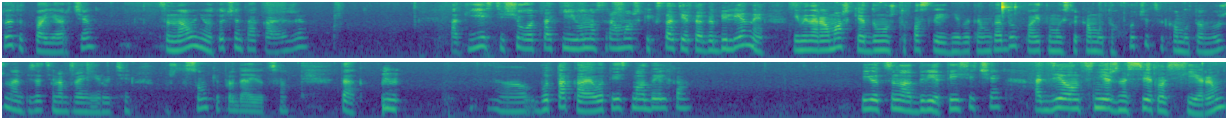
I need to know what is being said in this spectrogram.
то этот поярче. Цена у него точно такая же. Так, есть еще вот такие у нас ромашки. Кстати, это гобелены. Именно ромашки, я думаю, что последние в этом году. Поэтому, если кому-то хочется, кому-то нужно, обязательно бронируйте. Потому что сумки продаются. Так, а, вот такая вот есть моделька. Ее цена 2000. Отделан снежно-светло-серым.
